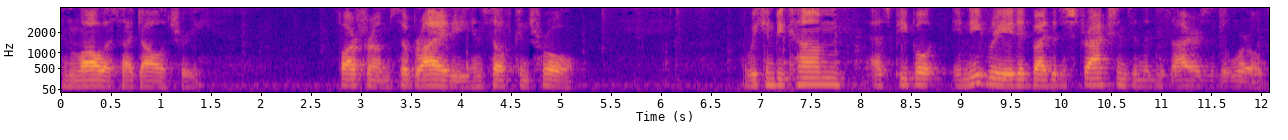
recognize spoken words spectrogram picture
and lawless idolatry, far from sobriety and self-control. We can become, as people, inebriated by the distractions and the desires of the world.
